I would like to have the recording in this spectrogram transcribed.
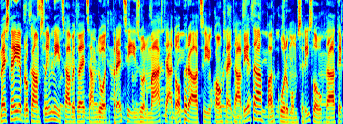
Mēs neiebrukām slimnīcā, bet veicām ļoti precīzu un mērķētu operāciju konkrētā vietā, par kuru mums ir izlūgdāti.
